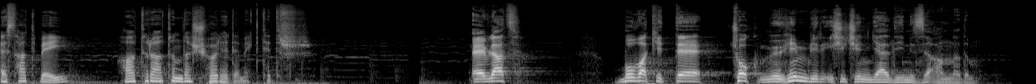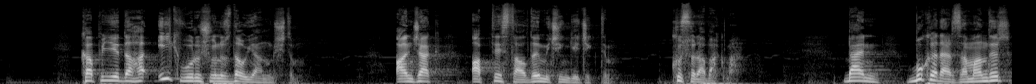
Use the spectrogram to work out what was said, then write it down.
Esat Bey, hatıratında şöyle demektedir. Evlat, bu vakitte çok mühim bir iş için geldiğinizi anladım. Kapıyı daha ilk vuruşunuzda uyanmıştım. Ancak abdest aldığım için geciktim. Kusura bakma. Ben bu kadar zamandır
